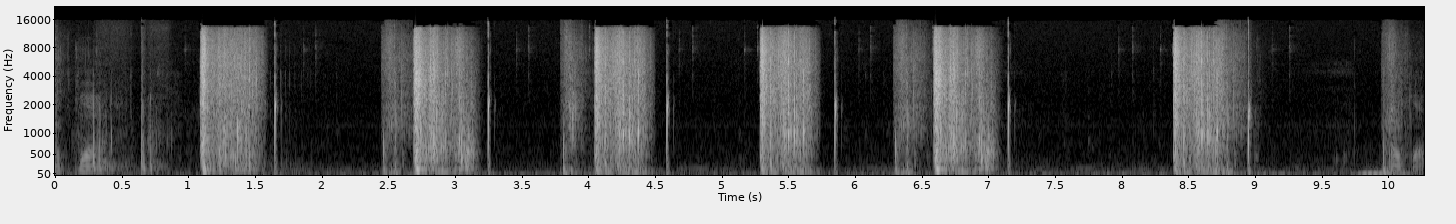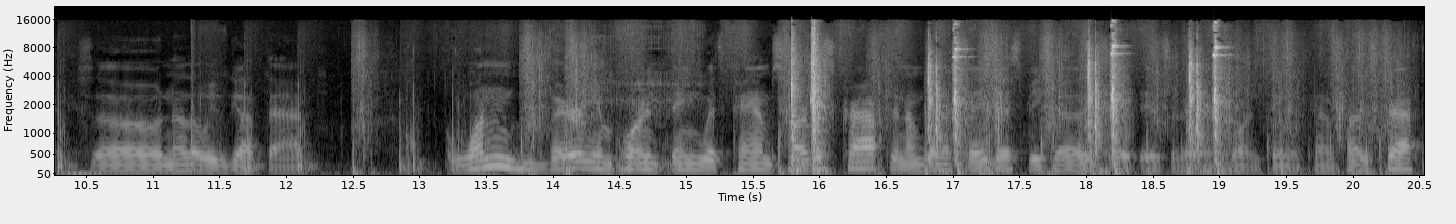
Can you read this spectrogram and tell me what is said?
Okay. Okay, so now that we've got that, one very important thing with Pam's Harvest Craft, and I'm going to say this because it is a very important thing with Pam's Harvest Craft,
